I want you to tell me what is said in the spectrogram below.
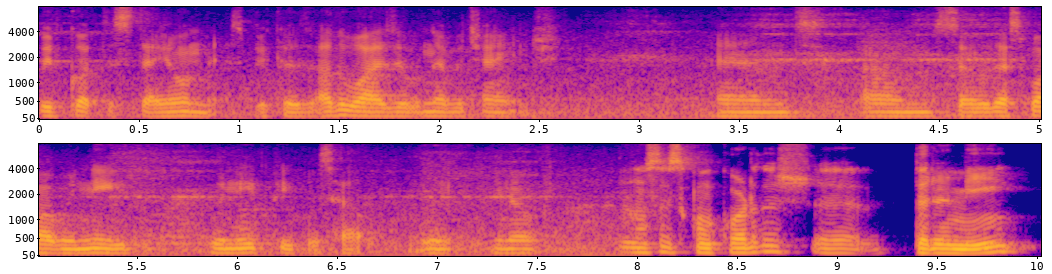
We've got to stay on this because otherwise it will never change. And um, so that's why we need we need people's help. We, you know. Não sei se concordas. Uh, para mim,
